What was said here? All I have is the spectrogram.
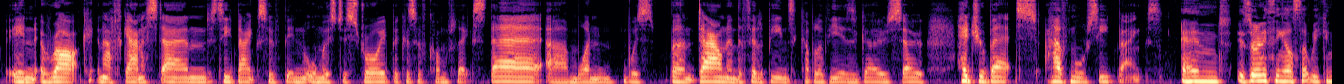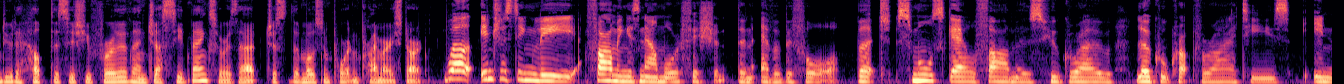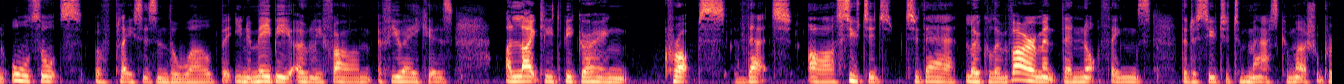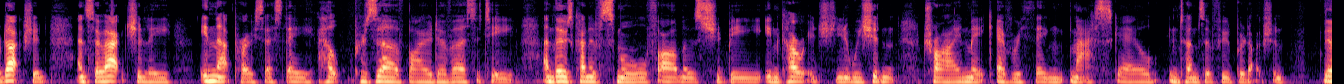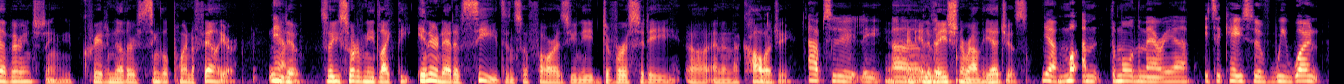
in Iraq and Afghanistan, seed banks have been almost destroyed because of conflicts there. Um, one was burnt down in the Philippines a couple of years ago. So hedge your bets, have more seed banks. And is there anything else that we can do to help this issue further than just seed banks, or is that just the most important primary start? Well, interestingly, farming is now more efficient than ever before. But small scale farmers who grow local crop varieties in all sorts of places in the world, but you know, maybe only farm a few acres, are likely to be growing crops that are suited to their local environment. They're not things that are suited to mass commercial production. And so, actually, in that process, they help preserve biodiversity. And those kind of small farmers should be encouraged. You know, we shouldn't try and make everything mass scale in terms of food production. Yeah, very interesting. You create another single point of failure. Yeah. You do. So you sort of need like the internet of seeds insofar as you need diversity uh, and an ecology. Absolutely. You know, and um, innovation the, around the edges. Yeah, mo- um, the more the merrier. It's a case of we won't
